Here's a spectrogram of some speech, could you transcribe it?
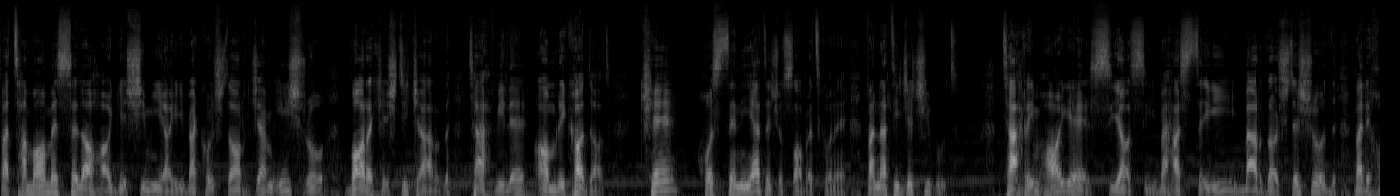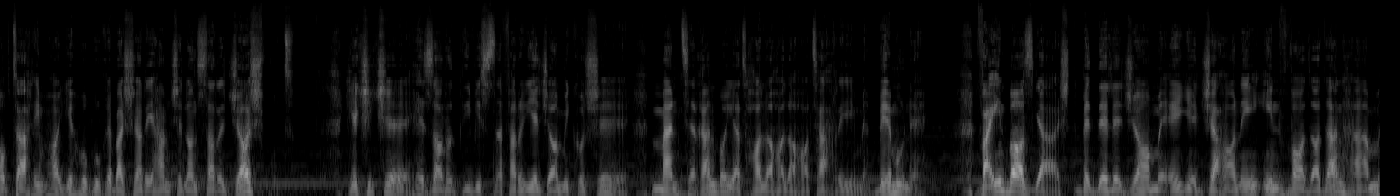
و تمام سلاحهای شیمیایی و کشتار جمعیش رو بارکشتی کرد تحویل آمریکا داد که حسنیتش رو ثابت کنه و نتیجه چی بود؟ تحریم های سیاسی و هسته‌ای برداشته شد ولی خب تحریم های حقوق بشری همچنان سر جاش بود یکی که 1200 نفر رو یه جا می‌کشه منطقا باید حالا حالاها تحریم بمونه. و این بازگشت به دل جامعه جهانی این وادادن هم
